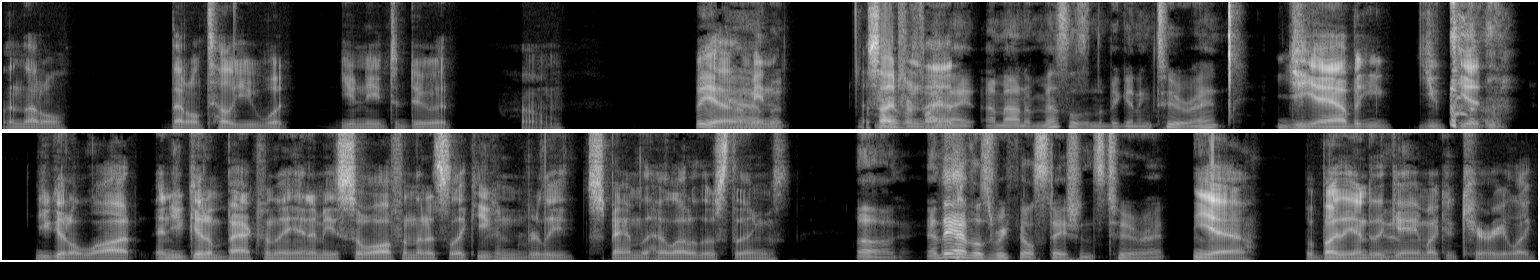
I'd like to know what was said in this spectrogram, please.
and that'll that'll tell you what you need to do it. Um, but yeah, I mean, but aside from a that, finite amount of missiles in the beginning too, right? yeah, but you you get you get a lot, and you get them back from the enemies so often that it's like you can really spam the hell out of those things. Oh, okay. and they Okay. have those refill stations too, right? Yeah, but by the end of the Yeah. game, I could carry like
